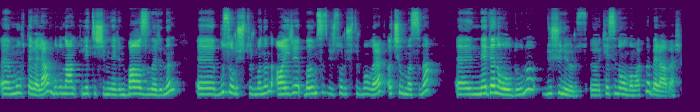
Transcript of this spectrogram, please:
e, muhtemelen bulunan iletişimlerin bazılarının e, bu soruşturmanın ayrı bağımsız bir soruşturma olarak açılmasına e, neden olduğunu düşünüyoruz. E, kesin olmamakla beraber.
